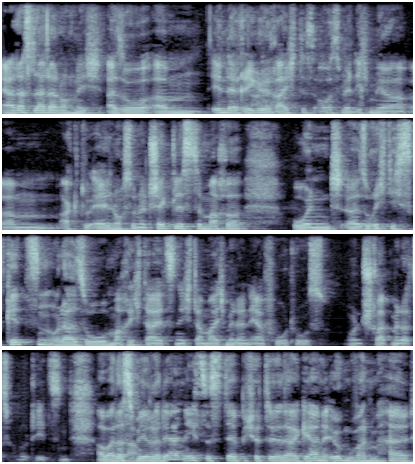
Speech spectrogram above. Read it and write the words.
Ja, das leider noch nicht. Also ähm, in der Regel ah. reicht es aus, wenn ich mir ähm, aktuell noch so eine Checkliste mache und äh, so richtig Skizzen oder so mache ich da jetzt nicht. Da mache ich mir dann eher Fotos und schreibe mir dazu Notizen. Aber das okay. wäre der nächste Step. Ich hätte da gerne irgendwann mal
